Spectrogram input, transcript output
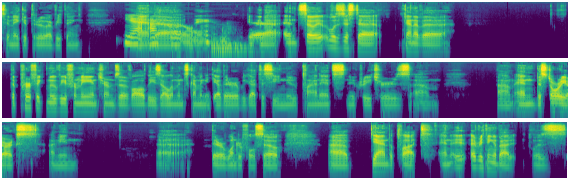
to make it through everything. Yeah, And uh, absolutely. yeah, and so it was just a kind of a the perfect movie for me in terms of all these elements coming together. We got to see new planets, new creatures, um, um, and the story arcs. I mean, uh, they're wonderful. So uh, yeah, and the plot and it, everything about it was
